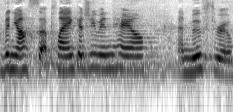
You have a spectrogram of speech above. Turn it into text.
vinyasa, plank as you inhale and move through.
